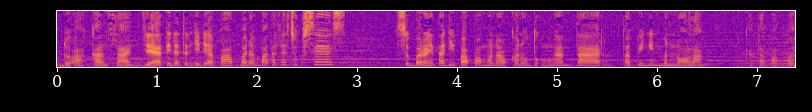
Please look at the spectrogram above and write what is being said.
Doakan saja tidak terjadi apa-apa dan pantasnya sukses. Sebenarnya tadi papa menawarkan untuk mengantar, tapi Nin menolak, kata papa.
